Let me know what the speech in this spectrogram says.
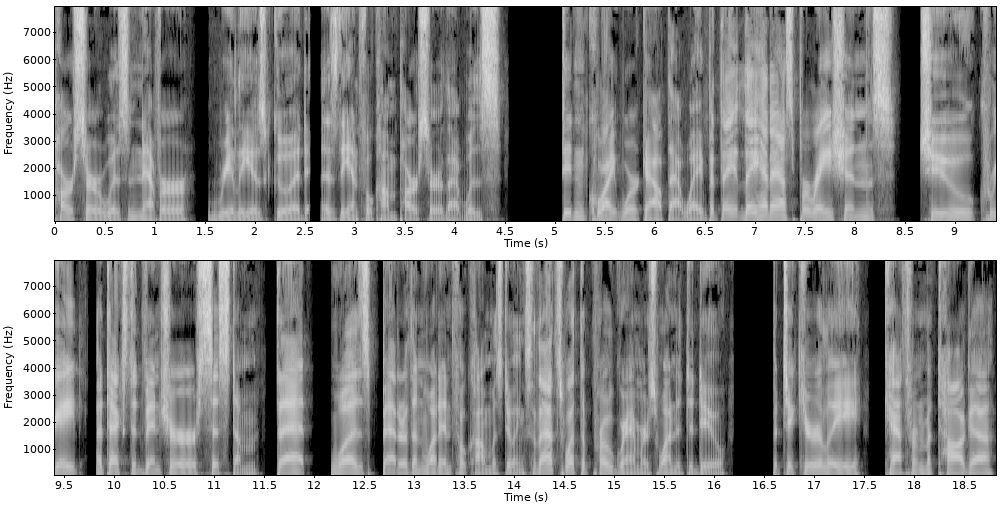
parser was never really as good as the Infocom parser. That was didn't quite work out that way, but they they had aspirations to create a text adventure system that was better than what Infocom was doing. So that's what the programmers wanted to do, particularly Catherine Mataga.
